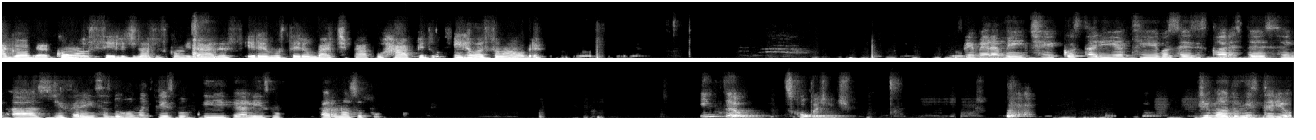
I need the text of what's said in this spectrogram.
Agora, com o auxílio de nossas convidadas, iremos ter um bate-papo rápido em relação à obra. Primeiramente, gostaria que vocês esclarecessem as diferenças do romantismo e realismo para o nosso público. Então, desculpa, gente. De modo misterioso,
